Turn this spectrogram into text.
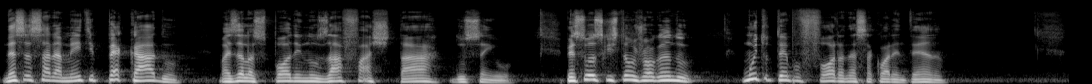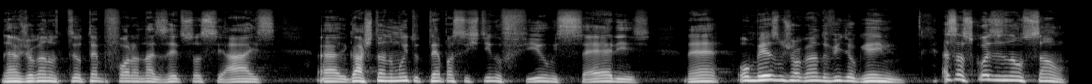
necessariamente pecado, mas elas podem nos afastar do Senhor. Pessoas que estão jogando muito tempo fora nessa quarentena, né? jogando seu tempo fora nas redes sociais, é, gastando muito tempo assistindo filmes, séries, né? ou mesmo jogando videogame. Essas coisas não são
